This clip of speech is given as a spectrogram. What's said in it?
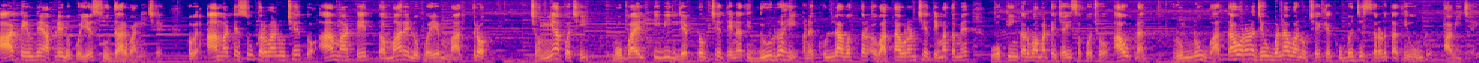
આ ટેવને આપણે લોકોએ સુધારવાની છે. હવે આ માટે શું કરવાનું છે? તો આ માટે તમારે લોકોએ માત્ર જમ્યા પછી મોબાઈલ, ટીવી, લેપટોપ છે તેનાથી દૂર રહી અને ખુલ્લા વાતાવરણ છે તેમાં તમે વોકિંગ કરવા માટે જઈ શકો છો. આ ઉપરાંત રૂમનું વાતાવરણ જેવું બનાવવાનું છે કે ખૂબ જ સરળતાથી ઊંઘ આવી જાય.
